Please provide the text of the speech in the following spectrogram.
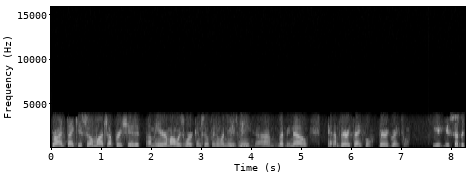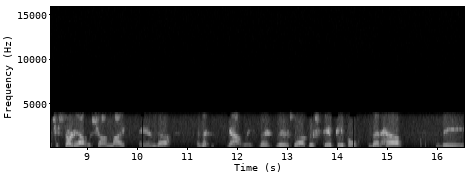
Bryan, thank you so much. I appreciate it. I'm here. I'm always working. So if anyone needs me, um, let me know. And I'm very thankful, very grateful. You, you said that you started out with Shawn Meaike, and uh, golly, there, there's uh, there's few people that have the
